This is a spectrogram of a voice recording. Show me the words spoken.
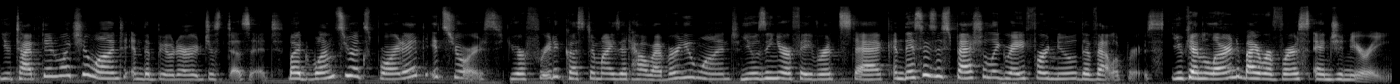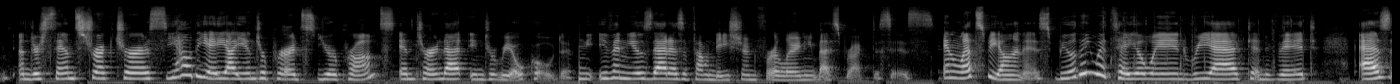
You typed in what you want and the builder just does it. But once you export it, it's yours. You're free to customize it however you want, using your favorite stack, and this is especially great for new developers. You can learn by reverse engineering, understand structure, see how the AI interprets your prompts, and turn that into real code. And even use that as a foundation for learning best practices. And let's be honest, building with Tailwind, React, and Vite as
